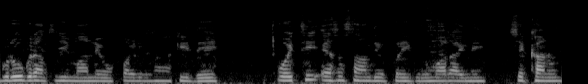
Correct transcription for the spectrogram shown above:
ਗੁਰੂ ਗ੍ਰੰਥ ਜੀ ਮਾਨਿਓ ਪ੍ਰਗਟਨਾ ਕੀ ਦੇ। ਉਹ ਇੱਥੇ ਇਸ ਸਥਾਨ ਦੇ ਉੱਪਰ ਹੀ ਗੁਰੂ ਮਹਾਰਾਜ ਨੇ ਸਿੱਖਾਂ ਨੂੰ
